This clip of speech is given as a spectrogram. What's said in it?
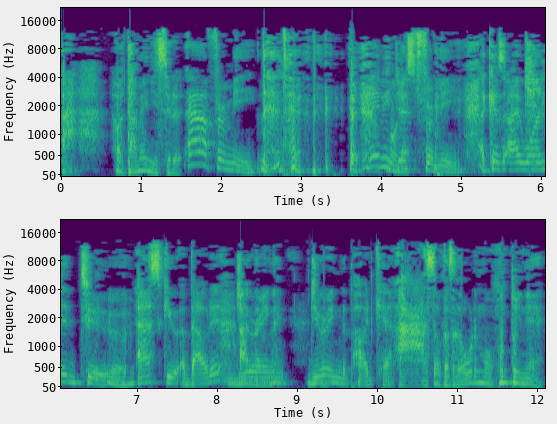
あ、あダメにする。 Ah, for me. Maybe もうね just for me. Because I wanted to ask you about it during, during the podcast. ああ、そうかそうか。俺もう本当にね、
